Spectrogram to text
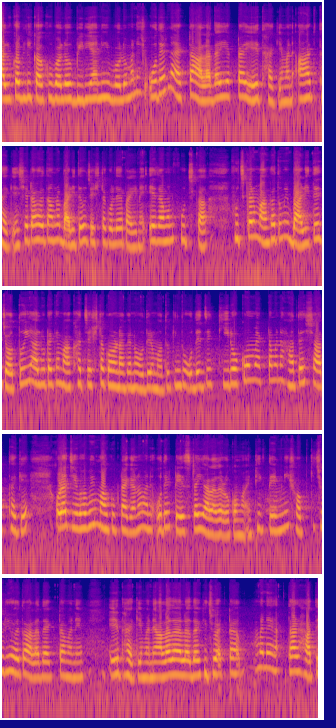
আলু কাবলি কাকু বলো, বিরিয়ানি বলো মানে ওদের না একটা আলাদাই একটা এ থাকে মানে আর্ট থাকে। সেটা হয়তো আমরা বাড়িতেও চেষ্টা করলে পারি না। এ যেমন ফুচকা, ফুচকার মাখা তুমি বাড়িতে যতই আলুটাকে মাখার চেষ্টা করো না কেন ওদের মতো, কিন্তু ওদের যে কীরকম একটা মানে হাতের স্বাদ থাকে, ওরা যেভাবেই মাখুক না কেন মানে ওদের টেস্টটাই আলাদা রকম হয়। ঠিক তেমনি সব কিছুরই হয়তো আলাদা একটা মানে এ থাকে মানে আলাদা আলাদা কিছু একটা মানে তার হাতে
